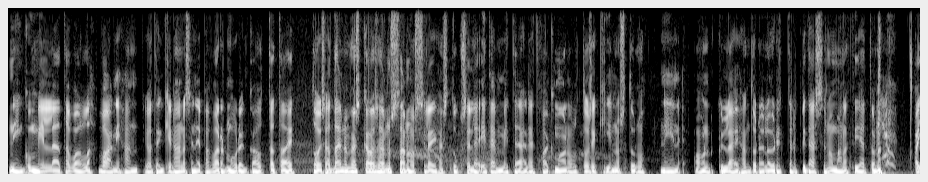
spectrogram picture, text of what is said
niin kuin millään tavalla, vaan ihan jotenkin aina sen epävarmuuden kautta. Tai toisaalta en ole myöskään osannut sanoa sille ihastukselle itse mitään, että vaikka mä oon ollut tosi kiinnostunut, niin on kyllä ihan todella yrittänyt pitää sen omana tietona. Ai,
